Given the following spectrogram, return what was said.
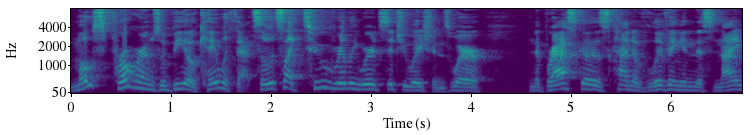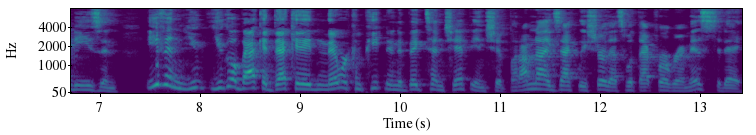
Most programs would be okay with that. So it's like two really weird situations where Nebraska is kind of living in this 90s and even you you go back a decade and they were competing in the Big Ten championship, but I'm not exactly sure that's what that program is today.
